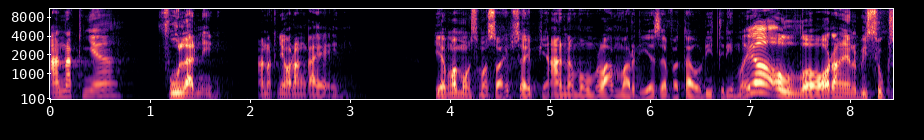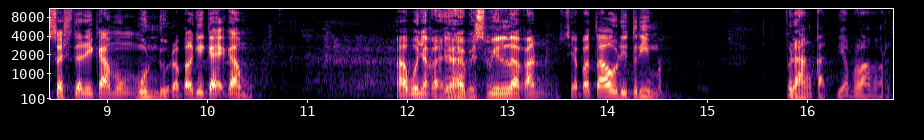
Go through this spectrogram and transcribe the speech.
anaknya Fulan ini. Anaknya orang kaya ini. Dia ngomong sama sahib-sahibnya, anak mau melamar dia, siapa tahu diterima. Ya Allah, orang yang lebih sukses dari kamu mundur, apalagi kayak kamu. Nah, punya kayak, ya bismillah kan, siapa tahu diterima. Berangkat dia melamar.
